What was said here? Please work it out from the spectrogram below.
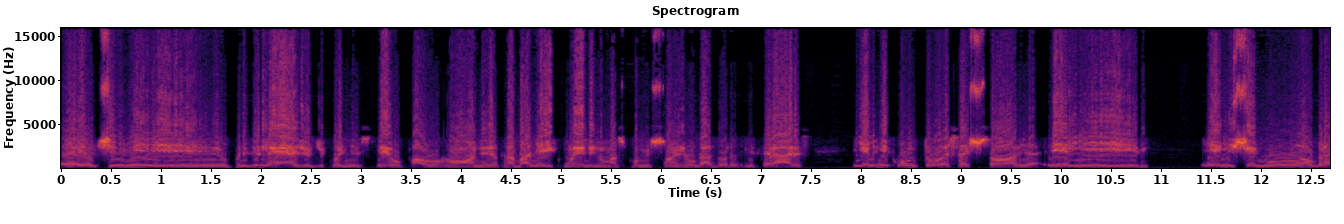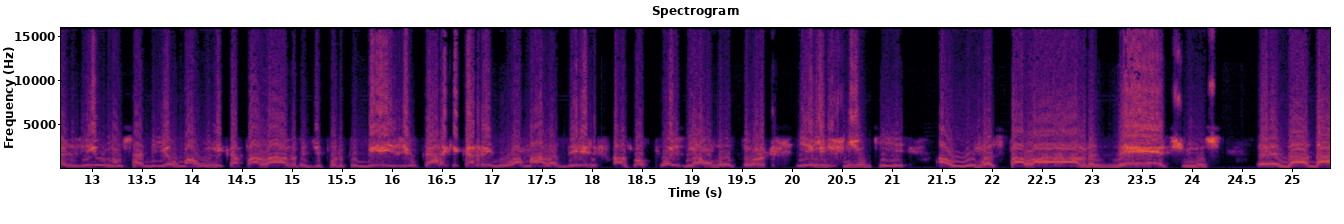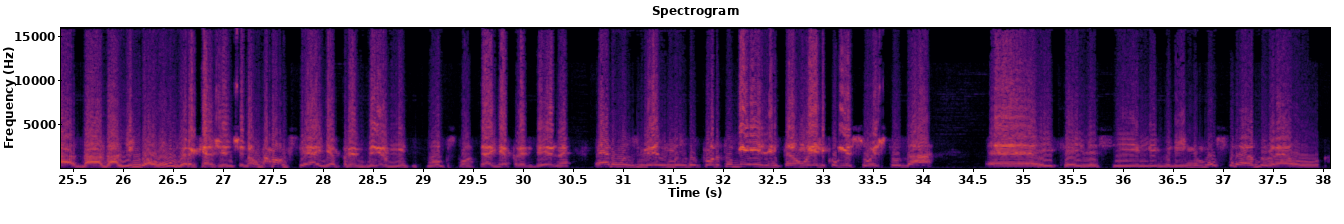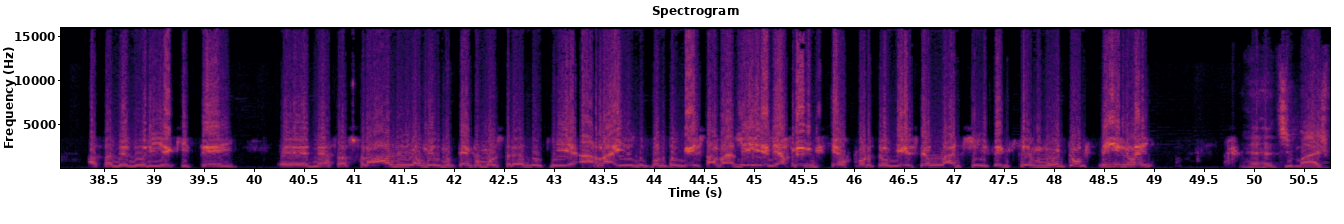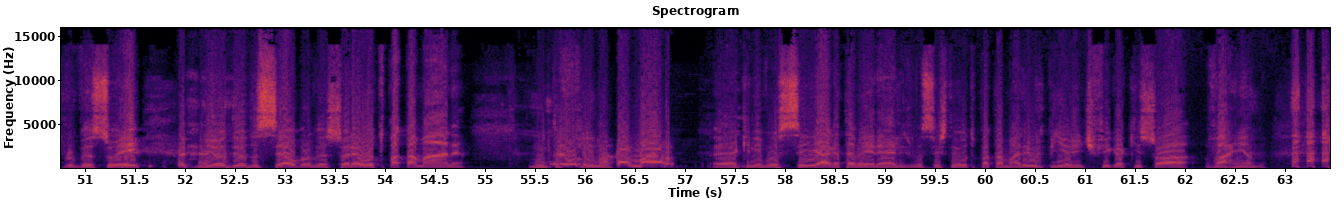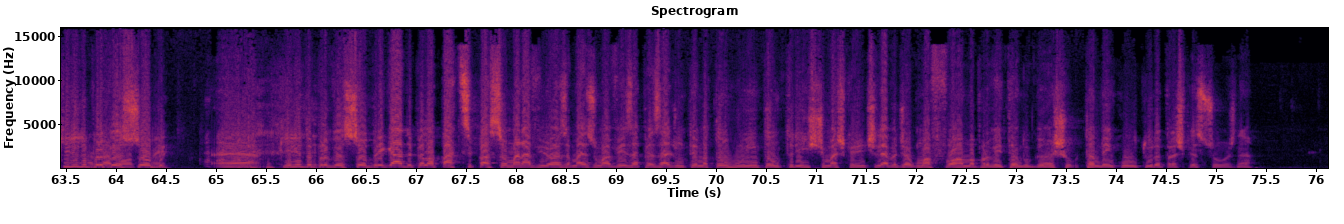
É, eu tive o privilégio de conhecer o Paulo Rony, eu trabalhei com ele em umas comissões jogadoras literárias, e ele me contou essa história. Ele, ele chegou ao Brasil, não sabia uma única palavra de português, e o cara que carregou a mala dele falou, pois não, doutor. E ele viu que algumas palavras, étmos, é, da, da, da, da, língua húngara, que a gente não consegue aprender, muito poucos conseguem aprender, né? eram os mesmos do português. Então ele começou a estudar é, e fez esse livrinho mostrando né, o, a sabedoria que tem é, nessas frases e ao mesmo tempo mostrando que a raiz do português estava ali. Ele aprendeu português pelo latim. Tem que ser muito fino, hein? É demais, professor, hein? Meu Deus do céu, professor. É outro patamar, né? Muito é outro fino. patamar. É que nem você e a Agatha Meirelles. Vocês têm outro patamar. Eu e o Pinho, a gente fica aqui só varrendo. Querido professor. é, querido professor, obrigado pela participação maravilhosa mais uma vez, apesar de um tema tão ruim, tão triste, mas que a gente leva de alguma forma, aproveitando o gancho, também cultura para as pessoas, né?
